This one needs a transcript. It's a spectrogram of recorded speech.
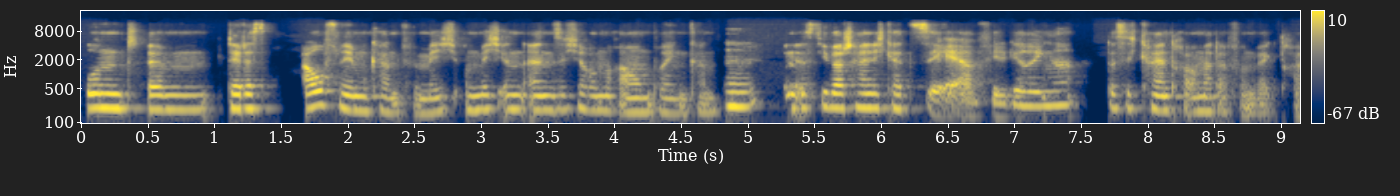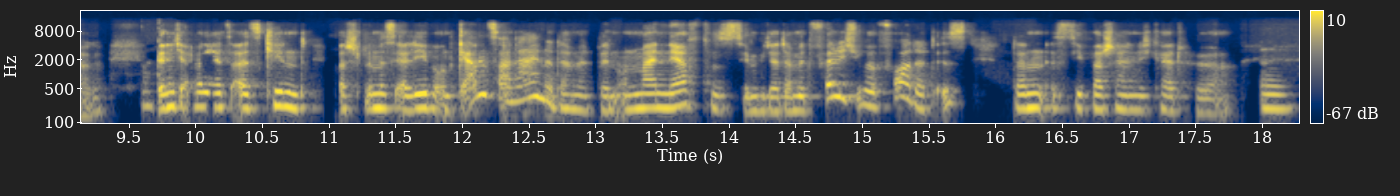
und ähm, der das aufnehmen kann für mich und mich in einen sicheren Raum bringen kann, mhm. dann ist die Wahrscheinlichkeit sehr viel geringer, dass ich kein Trauma davon wegtrage. Okay. Wenn ich aber jetzt als Kind was Schlimmes erlebe und ganz alleine damit bin und mein Nervensystem wieder damit völlig überfordert ist, dann ist die Wahrscheinlichkeit höher. Mhm.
